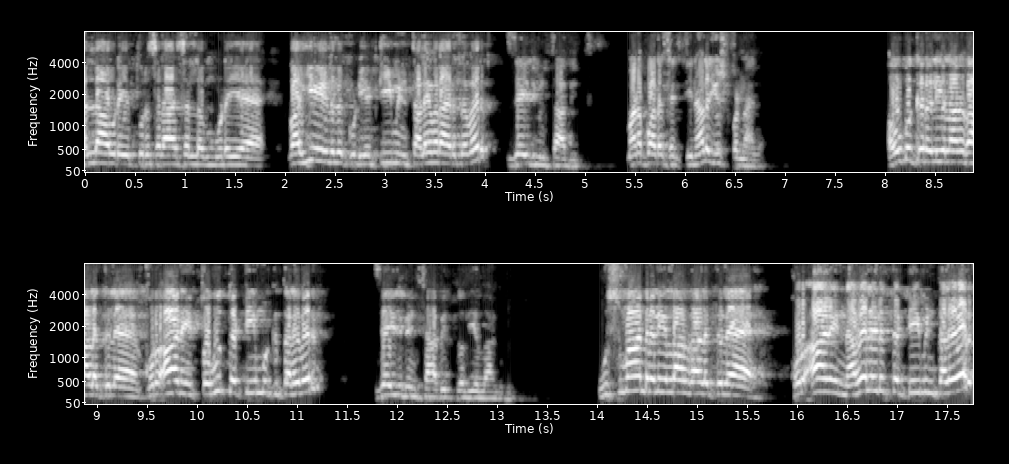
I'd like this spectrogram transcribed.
அல்லாஹ்வுடைய துருசலாசல்லம் உடைய வகையை எழுதக்கூடிய டீமின் தலைவரா இருந்தவர் ஜெயித் பின் சாபித். மனப்பாட சக்தினால யூஸ் பண்ணாங்க. அவுபக்கர் அலியலான காலத்துல குர்ஆனை தொகுத்த டீமுக்கு தலைவர் ஜெயித் பின் சாபித் ரலியல்லாஹு உஸ்மான் ரலியல்லாஹு காலத்துல குர்ஆனை நகலெடுத்த டீமின் தலைவர்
